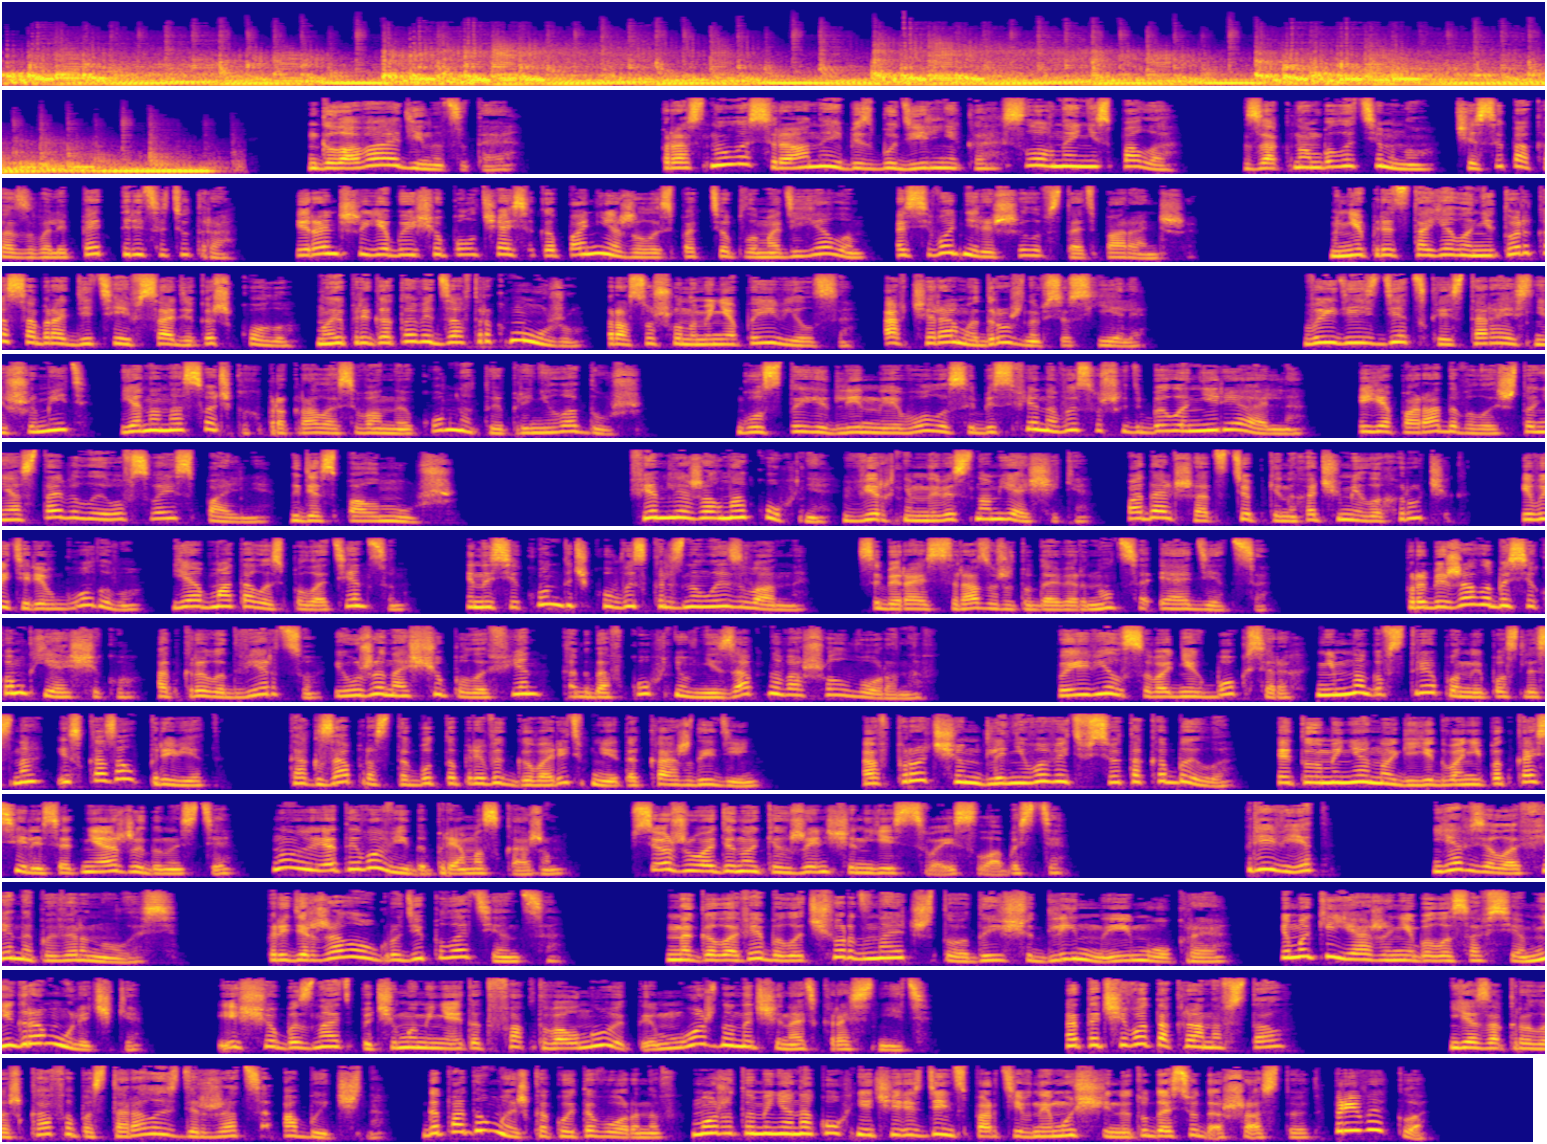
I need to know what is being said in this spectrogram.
Глава одиннадцатая. Проснулась рано и без будильника, словно и не спала. За окном было темно, часы показывали 5.30 утра. И раньше я бы еще полчасика понежилась под теплым одеялом, а сегодня решила встать пораньше. Мне предстояло не только собрать детей в садик и школу, но и приготовить завтрак мужу, раз уж он у меня появился, а вчера мы дружно все съели. Выйдя из детской и стараясь не шуметь, я на носочках прокралась в ванную комнату и приняла душ. Густые длинные волосы без фена высушить было нереально, и я порадовалась, что не оставила его в своей спальне, где спал муж. Фен лежал на кухне, в верхнем навесном ящике, подальше от Стёпкиных очумелых ручек, и, вытерев голову, я обмоталась полотенцем и на секундочку выскользнула из ванны, собираясь сразу же туда вернуться и одеться. Пробежала босиком к ящику, открыла дверцу и уже нащупала фен, когда в кухню внезапно вошел Воронов. Появился в одних боксерах, немного встрепанный после сна, и сказал привет. Так запросто, будто привык говорить мне это каждый день. А впрочем, для него ведь все так и было. Это у меня ноги едва не подкосились от неожиданности. Ну, и от его вида, прямо скажем. Все же у одиноких женщин есть свои слабости. «Привет». Я взяла фен и повернулась. Придержала у груди полотенце. На голове было черт знает что, да еще длинное и мокрое. И макияжа не было совсем, ни грамулечки. Еще бы знать, почему меня этот факт волнует, и можно начинать краснеть. «А ты чего так рано встал?» Я закрыла шкаф и постаралась держаться обычно. Да подумаешь, какой-то Воронов. Может, у меня на кухне через день спортивные мужчины туда-сюда шастают. Привыкла.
